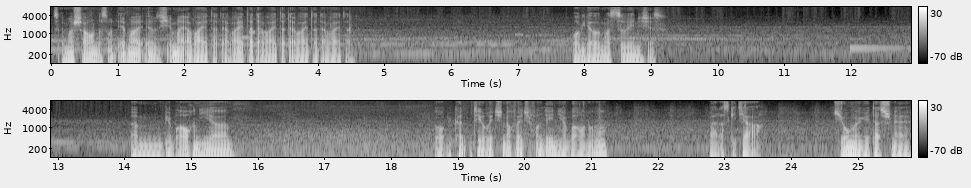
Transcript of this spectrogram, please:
Muss immer schauen, dass man immer sich immer erweitert, erweitert, erweitert, erweitert, erweitert. Bevor wieder irgendwas zu wenig ist. Brauchen hier... So, wir könnten theoretisch noch welche von denen hier bauen, oder? Ja, das geht ja. Junge, geht das schnell.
